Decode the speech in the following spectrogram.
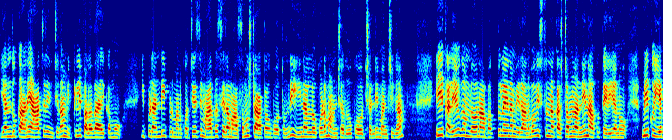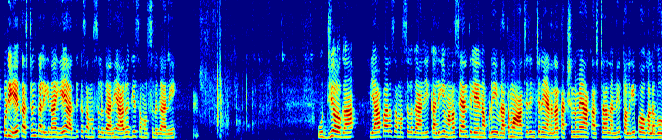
ఎందుకని ఆచరించిన మిక్కిలి ఫలదాయకము. ఇప్పుడు అండి ఇప్పుడు మనకు వచ్చేసి మార్గశిర మాసము స్టార్ట్ అవబోతుంది. ఈ నెలలో కూడా మనం చదువుకోవచ్చండి మంచిగా. ఈ కలియుగంలో నా భక్తులైన మీరు అనుభవిస్తున్న కష్టములన్నీ నాకు తెలియను. మీకు ఎప్పుడు ఏ కష్టం కలిగినా ఏ ఆర్థిక సమస్యలు కానీ ఆరోగ్య సమస్యలు కానీ ఉద్యోగ వ్యాపార సమస్యలు కానీ కలిగి మనశ్శాంతి లేనప్పుడు ఈ వ్రతము ఆచరించిన ఎడల తక్షణమే ఆ కష్టాలన్నీ తొలగిపోగలవు.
